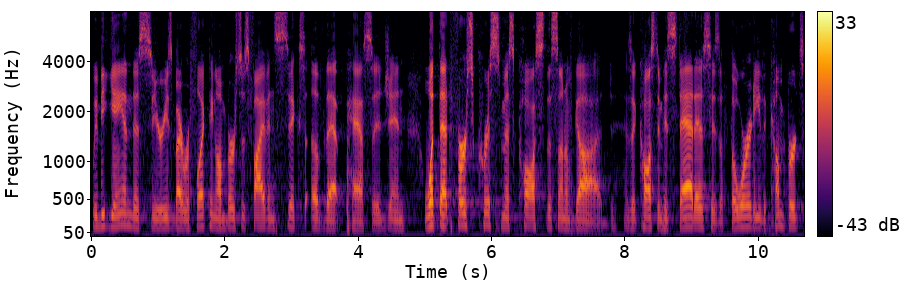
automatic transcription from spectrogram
We began this series by reflecting on verses 5 and 6 of that passage and what that first Christmas cost the Son of God. As it cost him his status, his authority, the comforts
